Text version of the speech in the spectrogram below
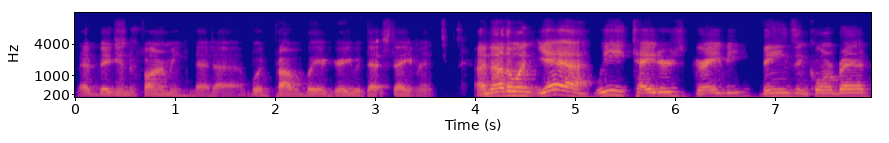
that big into farming that uh, would probably agree with that statement. Another one, yeah, we eat taters, gravy, beans, and cornbread.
